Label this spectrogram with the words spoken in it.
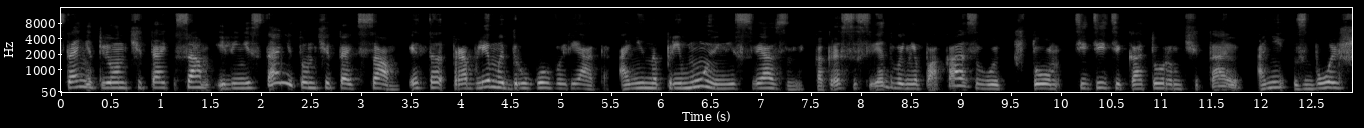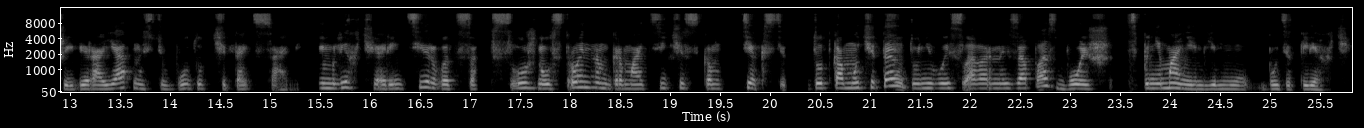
Станет ли он читать сам или не станет он читать сам, это проблемы другого ряда. Они напрямую не связаны. Как раз исследования показывают, что те дети, которым читают, они с большей вероятностью будут читать сами им легче ориентироваться в сложно устроенном грамматическом тексте. Тот, кому читают, у него и словарный запас больше, с пониманием ему будет легче.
